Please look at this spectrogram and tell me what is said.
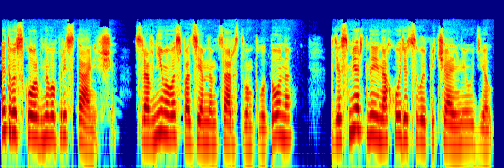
этого скорбного пристанища, сравнимого с подземным царством Плутона, где смертные находят свой печальный удел.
